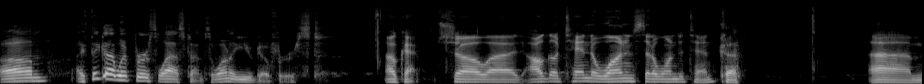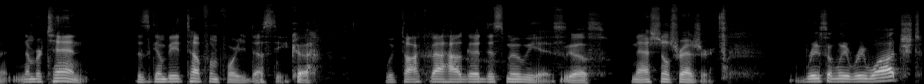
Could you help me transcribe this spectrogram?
um i think i went first last time so why don't you go first Okay, so uh, I'll go 10 to one instead of one to 10. okay Um, number 10. This is gonna be a tough one for you, Dusty. okay We've talked about how good this movie is. yes National Treasure. recently rewatched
